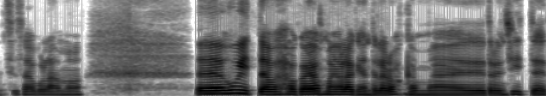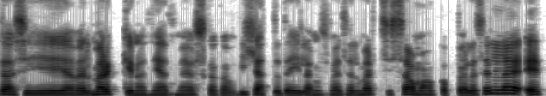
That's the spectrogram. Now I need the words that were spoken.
et see saab olema Äh, huvitav, aga jah, ma ei olegi endale rohkem äh, transiite edasi veel märkinud, nii et ma ei oska ka vihjata teile, mis meil seal märtsis saama hakkab peale selle, et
